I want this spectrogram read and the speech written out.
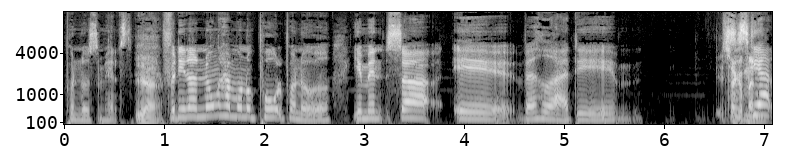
på noget som helst. ja. Fordi når nogen har monopol på noget, jamen så, øh, hvad hedder det, Så Så kan sker man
